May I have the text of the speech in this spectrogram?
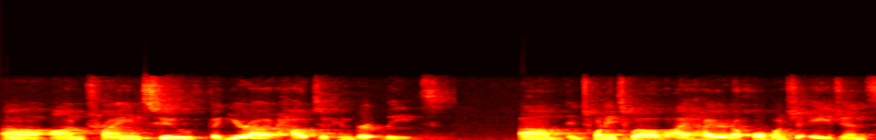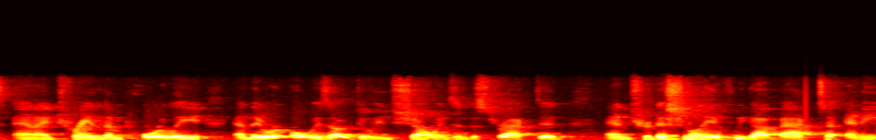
uh, on trying to figure out how to convert leads. Um, in 2012, I hired a whole bunch of agents and I trained them poorly, and they were always out doing showings and distracted. And traditionally, if we got back to any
